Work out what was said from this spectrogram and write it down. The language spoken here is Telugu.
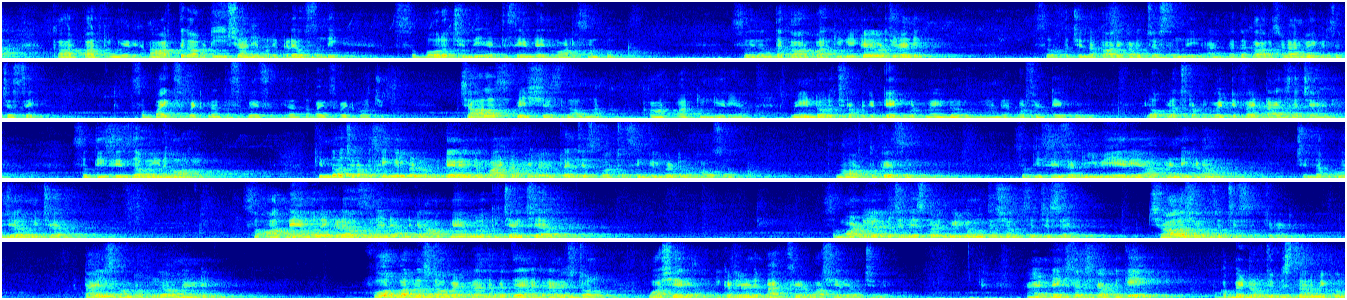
కార్ పార్కింగ్ ఏరియా నార్త్ కాబట్టి ఈశాన్యములు ఇక్కడే వస్తుంది. సో బోర్ వచ్చింది. At the same time water sump so ఇదంతా కార్ పార్కింగ్ ఇక్కడ కూడా చూడండి. సో ఒక చిన్న కార్ ఇక్కడ వచ్చేస్తుంది అండ్ పెద్ద కార్ సెడాన్ వెహికల్స్ వచ్చేస్తాయి. సో బైక్స్ పెట్టుకునేంత స్పేస్ ఇదంతా బైక్స్ పెట్టుకోవచ్చు. చాలా స్పేషియస్గా ఉన్న car parking area main door వచ్చేటప్పటికి teak wood main door hundred percent teak wood లోపల వచ్చేటప్పటికి వెట్టిఫైడ్ టైల్స్ వచ్చాయండి. So this is the main hall కింద వచ్చేటప్పుడు single bedroom tenant point of వ్యూలో యూటిలైజ్ చేసుకోవచ్చు single bedroom house north face so this is the TV area and ఇక్కడ చిన్న పూజలు ఇచ్చారు. సో ఆగ్నేయ మూల ఇక్కడే వస్తుందండి అందుకని ఆగ్నేయ మూల కిచెన్ ఇచ్చారు. సో మాడ్యులర్ కిచెన్ చేసుకోవడానికి వీలుగా మొత్తం షెల్ఫ్స్ వచ్చేసాయి. చాలా షెల్ఫ్స్ వచ్చేసాయి చూడండి. టైల్స్ వండర్ఫుల్గా ఉన్నాయండి. ఫోర్ బర్నర్ స్టవ్ పెట్టుకునేంత పెద్ద ఆయన గ్రానైట్ స్టోన్ వాష్ ఏరియా ఇక్కడ చూడండి బ్యాక్ సైడ్ వాష్ ఏరియా వచ్చింది. అండ్ నెక్స్ట్ వచ్చేటప్పటికి ఒక బెడ్రూమ్ చూపిస్తాను మీకు.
